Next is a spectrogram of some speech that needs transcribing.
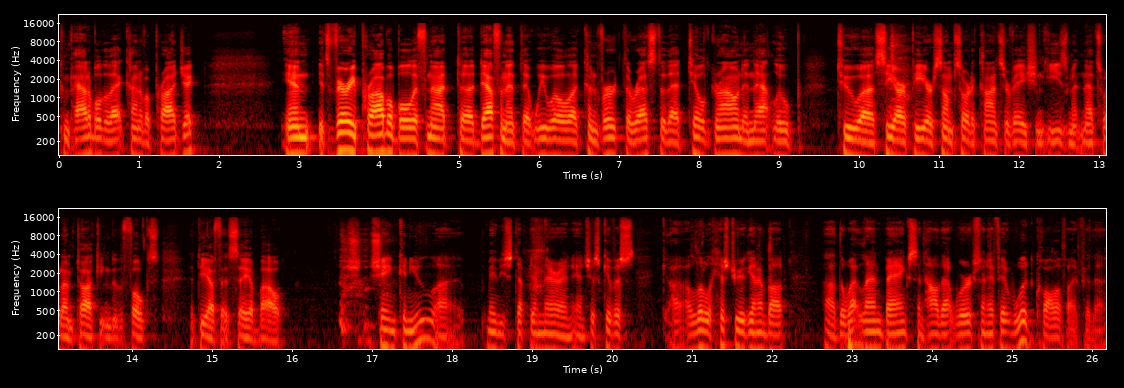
compatible to that kind of a project. And it's very probable, if not uh, definite, that we will uh, convert the rest of that tilled ground in that loop to uh, CRP or some sort of conservation easement, and that's what I'm talking to the folks at the FSA about. Shane, can you uh, maybe step in there and, and just give us a, a little history again about uh, the wetland banks and how that works, and if it would qualify for that?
